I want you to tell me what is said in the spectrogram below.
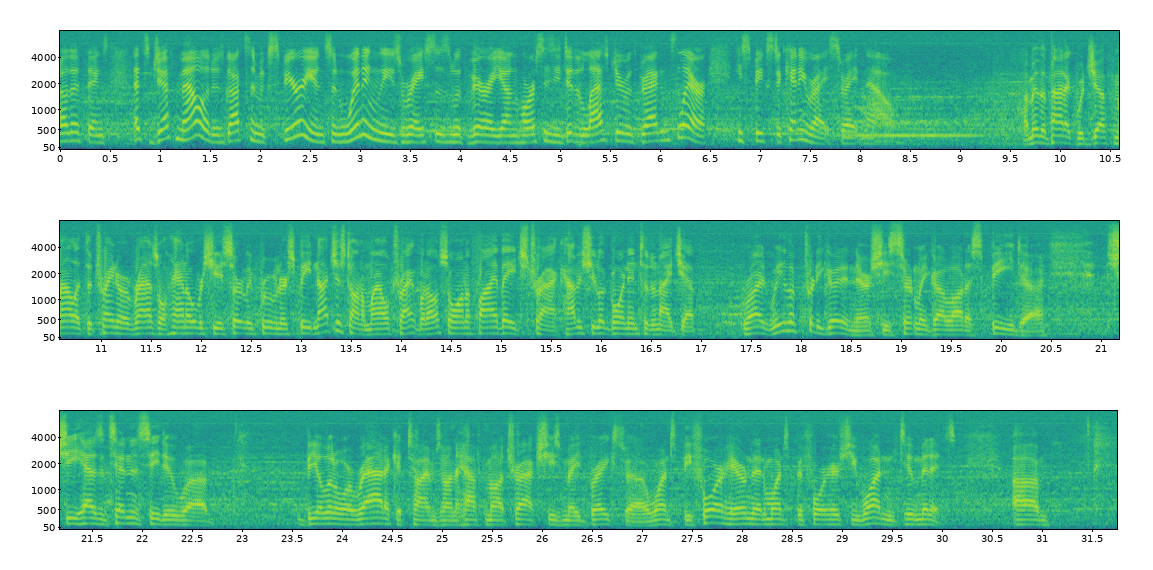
other things. That's Jeff Mallett, who's got some experience in winning these races with very young horses. He did it last year with Dragon's Lair. He speaks to Kenny Rice right now. I'm in the paddock with Jeff Mallett, the trainer of Razzle Hanover. She has certainly proven her speed, not just on a mile track, but also on a 5/8 track. How does she look going into tonight, Jeff? Right, we look pretty good in there. She's certainly got a lot of speed. Uh, she has a tendency to uh, be a little erratic at times on a half mile track. She's made breaks uh, once before here, and then once before here she won in two minutes. Um,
